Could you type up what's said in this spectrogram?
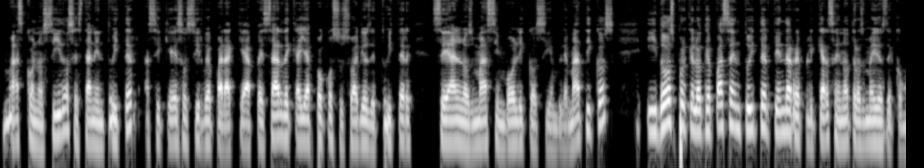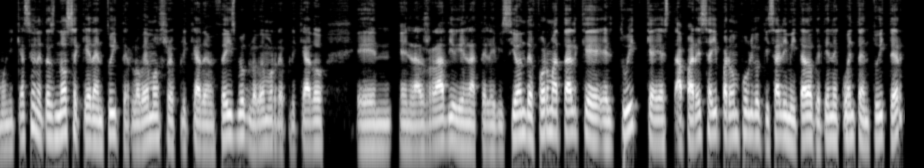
más conocidos están en Twitter. Así que eso sirve para que a pesar de que haya pocos usuarios de Twitter, sean los más simbólicos y emblemáticos. Y dos, porque lo que pasa en Twitter tiende a replicarse en otros medios de comunicación. Entonces no se queda en Twitter. Lo vemos replicado en Facebook, lo vemos replicado en, en la radio y en la televisión, de forma tal que el tweet que aparece ahí para un público quizá limitado que tiene cuenta en Twitter,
